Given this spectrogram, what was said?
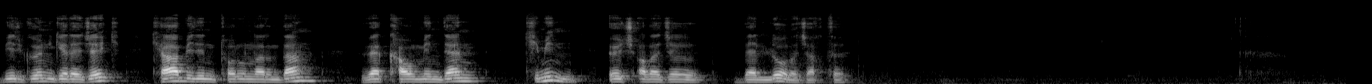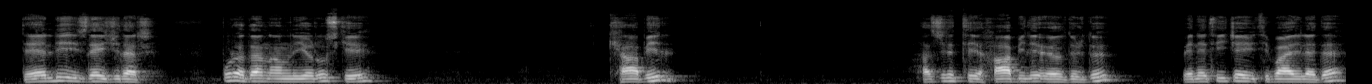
Bir gün gelecek Kabil'in torunlarından ve kavminden kimin öç alacağı belli olacaktı. Değerli izleyiciler, buradan anlıyoruz ki Kabil Hazreti Habil'i öldürdü ve netice itibariyle de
